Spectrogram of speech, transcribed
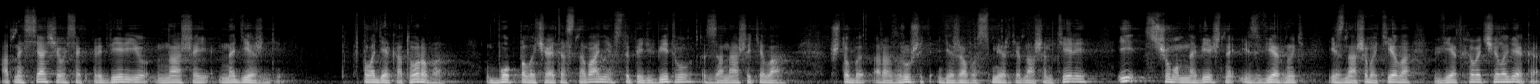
относящегося к преддверию нашей надежды, в плоде которого Бог получает основание вступить в битву за наши тела, чтобы разрушить державу смерти в нашем теле и с шумом навечно извергнуть из нашего тела ветхого человека,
